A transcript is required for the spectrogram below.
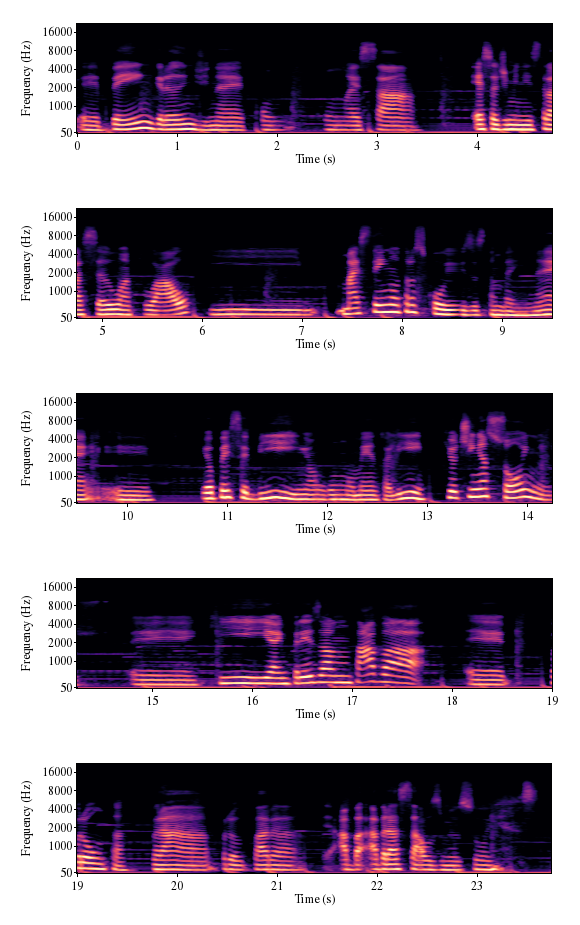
é, bem grande, né, com, com essa essa administração atual e mas tem outras coisas também, né? É, eu percebi em algum momento ali que eu tinha sonhos é, que a empresa não estava é, pronta pra, pra, para abraçar os meus sonhos.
